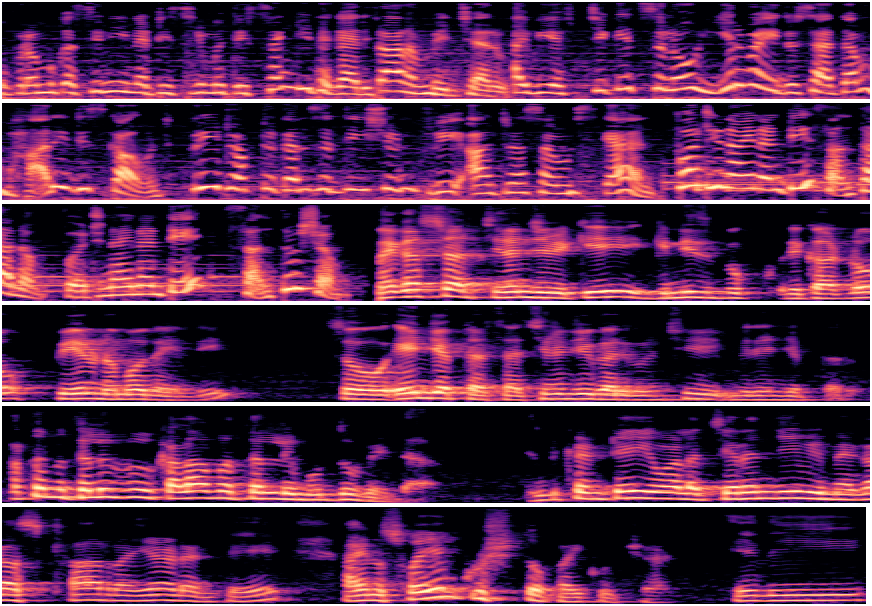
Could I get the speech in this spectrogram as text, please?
ప్రముఖ సినీ నటి శ్రీమతి సంగీత గారి ప్రారంభించారు. ఐవీఎఫ్ చికిత్సలో ఇరవై ఐదు శాతం భారీ discount. Free doctor consultation free ultrasound scan. Forty nine అంటే సంతానం. ఫోర్టీ నైన్ అంటే సంతోషం. మెగాస్టార్ చిరంజీవికి గిన్నీస్ బుక్ రికార్డులో పేరు నమోదైంది. సో ఏం చెప్తారు సార్? చిరంజీవి గారి గురించి మీరేం చెప్తారు? అతను తెలుగు కళామ తల్లి ముద్దు బిడ్డ. ఎందుకంటే ఇవాళ చిరంజీవి మెగాస్టార్ అయ్యాడంటే ఆయన స్వయం కృషితో పైకి వచ్చాడు ఏది?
